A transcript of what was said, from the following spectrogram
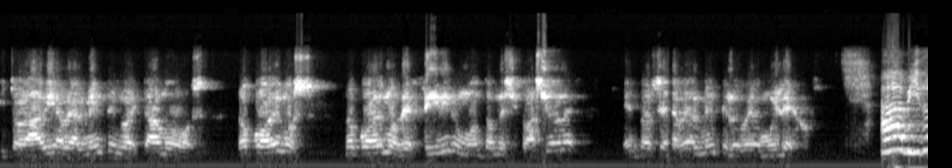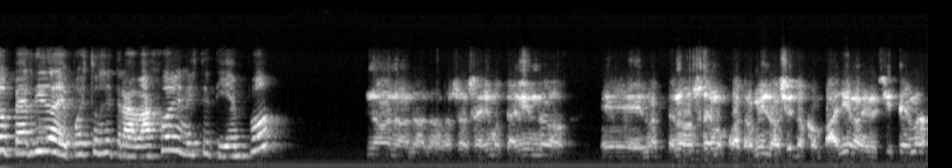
y todavía realmente no estamos, no podemos, no podemos definir un montón de situaciones, entonces realmente lo veo muy lejos. ¿Ha habido pérdida de puestos de trabajo en este tiempo? No, no, no, no. Nosotros seguimos teniendo, nosotros tenemos 4.200 compañeros en el sistema,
